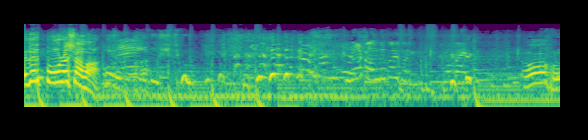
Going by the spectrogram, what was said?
এদের পৌরসভা। ওহো।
